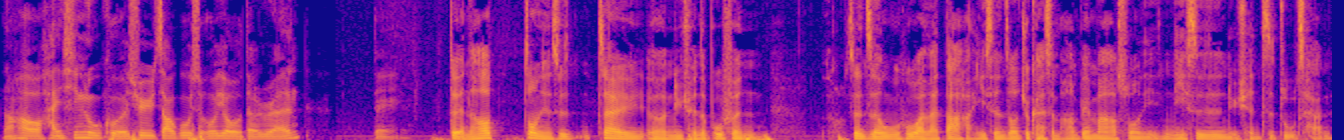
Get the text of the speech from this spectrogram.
然后含辛茹苦的去照顾所有的人，对对，然后重点是在呃女权的部分，政治人物忽然来大喊一声之后，就开始马上被骂说你你是女权自助餐，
